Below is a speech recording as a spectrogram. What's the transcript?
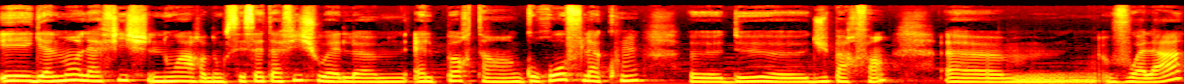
et également l'affiche noire. Donc c'est cette affiche où elle, elle porte un gros flacon de du parfum. voilà.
